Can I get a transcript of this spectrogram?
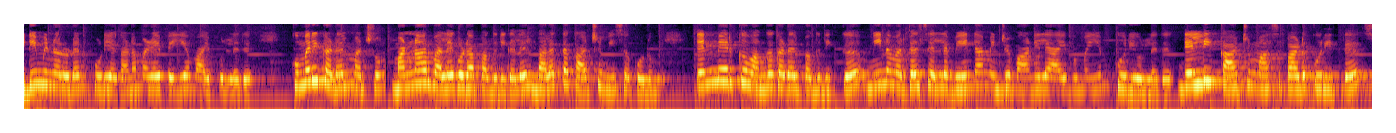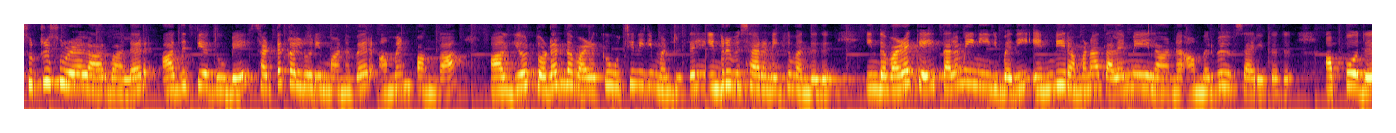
இடிமின்னலுடன் கூடிய கனமழை பெய்ய வாய்ப்புள்ளது. குமரிக்கடல் மற்றும் மன்னார் வளைகுடா பகுதிகளில் பலத்த காற்று வீசக்கூடும். தென்மேற்கு வங்கக்கடல் பகுதிக்கு மீனவர்கள் செல்ல வேண்டாம் என்று வானிலை ஆய்வு மையம் கூறியுள்ளது. டெல்லி காற்று மாசுபாடு குறித்து சுற்றுச்சூழல் ஆர்வலர் ஆதித்ய துபே சட்டக்கல்லூரி மாணவர் அமன் பங்கா ஆகியோர் தொடர்ந்த வழக்கு உச்சநீதிமன்றத்தில் இன்று விசாரணைக்கு வந்தது. இந்த வழக்கை தலைமை நீதிபதி என் வி. ரமணா தலைமையிலான அமர்வு விசாரித்தது. அப்போது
